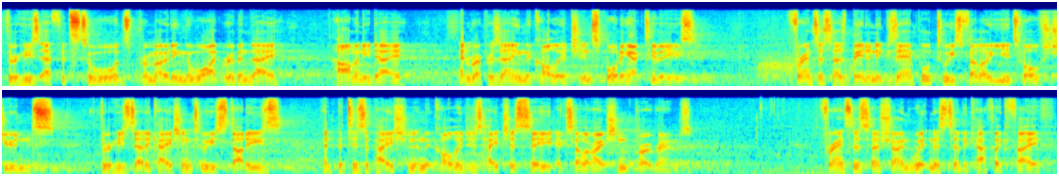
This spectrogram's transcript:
through his efforts towards promoting the White Ribbon Day, Harmony Day, and representing the college in sporting activities. Francis has been an example to his fellow Year 12 students through his dedication to his studies and participation in the college's HSC acceleration programs. Francis has shown witness to the Catholic faith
